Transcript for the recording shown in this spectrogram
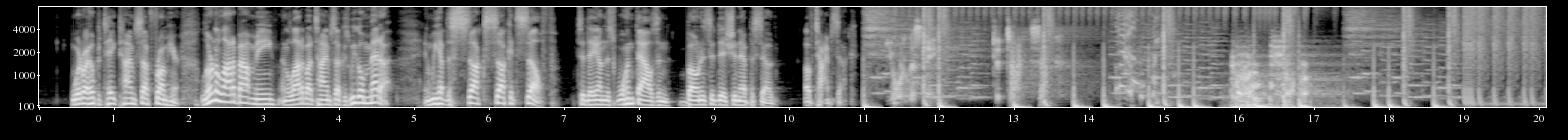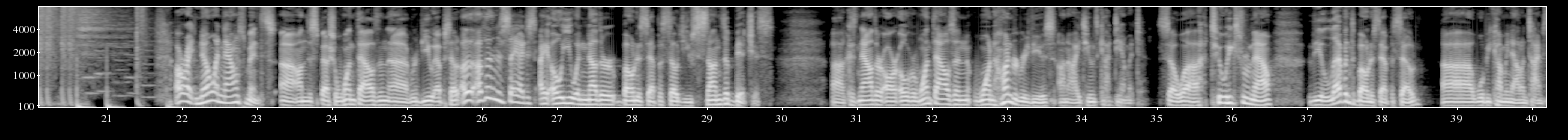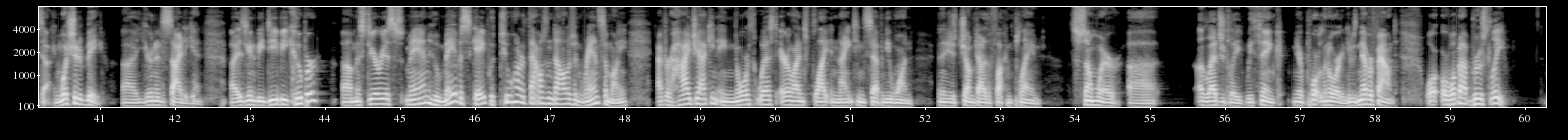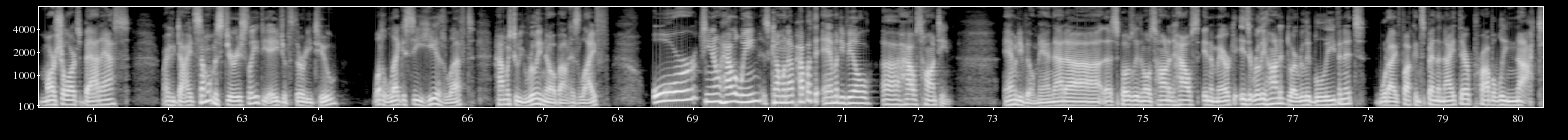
Where do I hope to take Time Suck from here? Learn a lot about me and a lot about Time Suck as we go meta and we have the Suck Suck itself today on this 1000 bonus edition episode of Time Suck. You're listening to Time Suck. All right, no announcements uh, on this special 1000 uh, review episode, other, other than to say I just I owe you another bonus episode, you sons of bitches, because uh, now there are over 1,100 reviews on iTunes. God damn it! So uh, two weeks from now, the 11th bonus episode uh, will be coming out on Time Suck. And what should it be? Uh, you're going to decide again. is it going to be DB Cooper? a mysterious man who may have escaped with $200,000 in ransom money after hijacking a Northwest Airlines flight in 1971. And then he just jumped out of the fucking plane somewhere, uh, allegedly, we think, near Portland, Oregon. He was never found. Or, or what about Bruce Lee, martial arts badass, right, who died somewhat mysteriously at the age of 32? What a legacy he has left. How much do we really know about his life? Or, you know, Halloween is coming up. How about the Amityville uh, house haunting? Amityville, man, that uh, that's supposedly the most haunted house in America. Is it really haunted? Do I really believe in it? Would I fucking spend the night there? Probably not.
